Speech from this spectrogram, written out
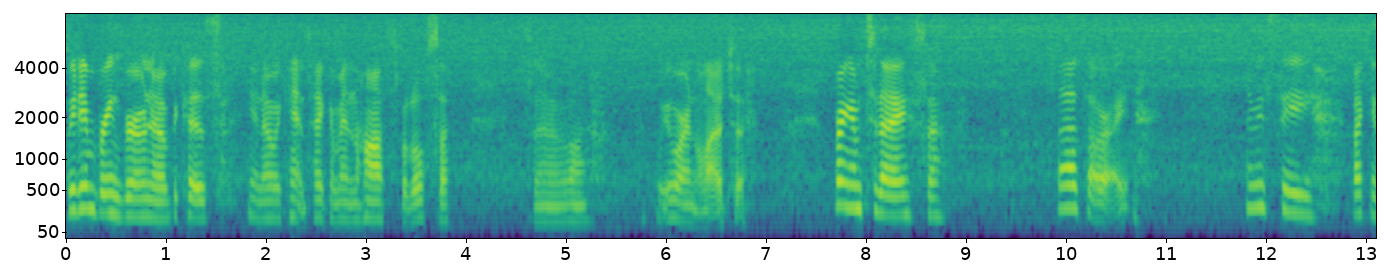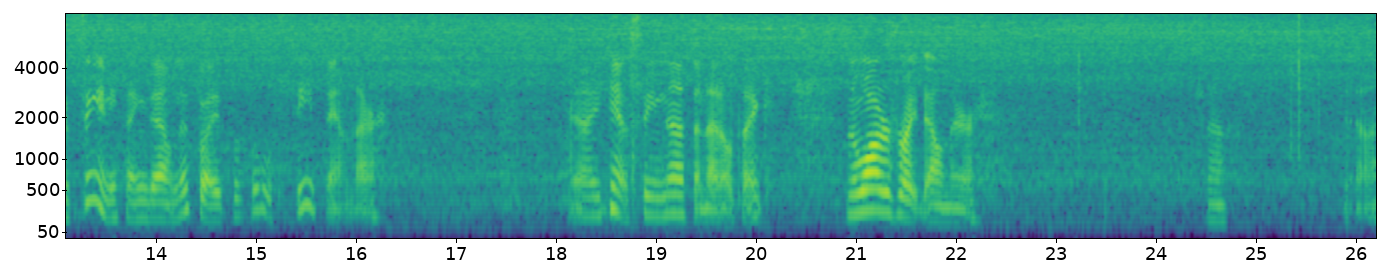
We didn't bring Bruno because, you know, we can't take him in the hospital, so, so uh, we weren't allowed to bring him today, so that's alright. Let me see if I can see anything down this way. It's a little steep down there. Yeah, you can't see nothing, I don't think. And the water's right down there. So, yeah.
